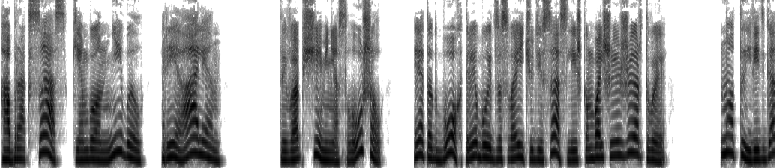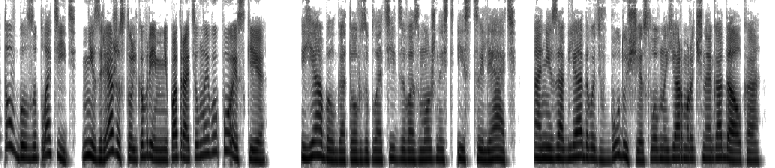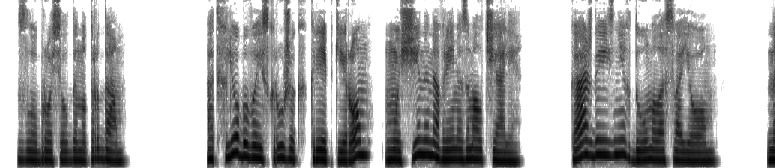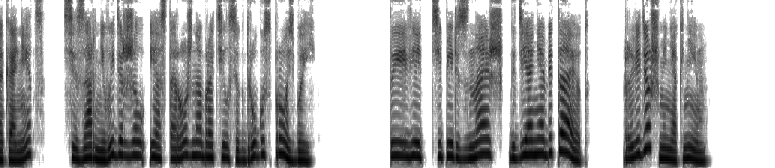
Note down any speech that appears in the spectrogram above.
а Браксас, кем бы он ни был, реален. Ты вообще меня слушал? Этот бог требует за свои чудеса слишком большие жертвы. Но ты ведь готов был заплатить, не зря же столько времени потратил на его поиски. Я был готов заплатить за возможность исцелять, а не заглядывать в будущее, словно ярмарочная гадалка. Зло бросил до Нотр-Дам. Отхлебывая из кружек крепкий ром, мужчины на время замолчали. Каждый из них думал о своем. Наконец, Сезар не выдержал и осторожно обратился к другу с просьбой. «Ты ведь теперь знаешь, где они обитают. Проведешь меня к ним?»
